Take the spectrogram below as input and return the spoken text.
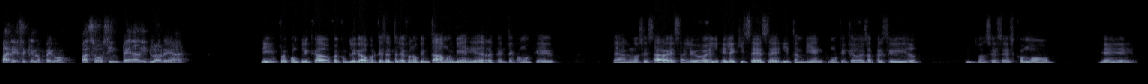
parece que no pegó. Pasó sin pena ni gloria. Sí, fue complicado. Fue complicado porque ese teléfono pintaba muy bien y de repente como que o sea, no se sabe, salió el, el, XS y también como que quedó desapercibido. Entonces es como, eh,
